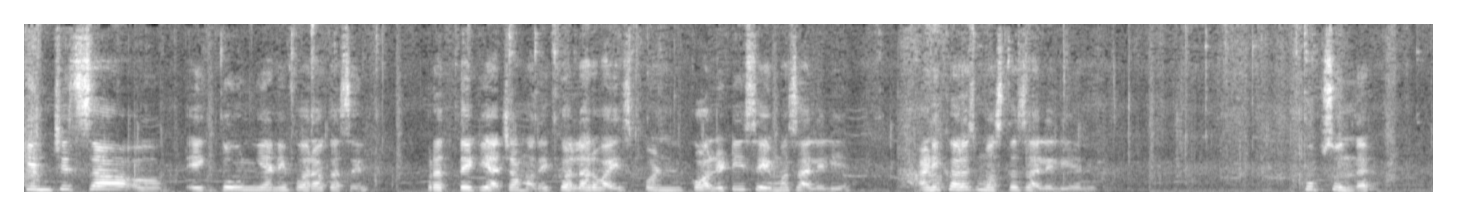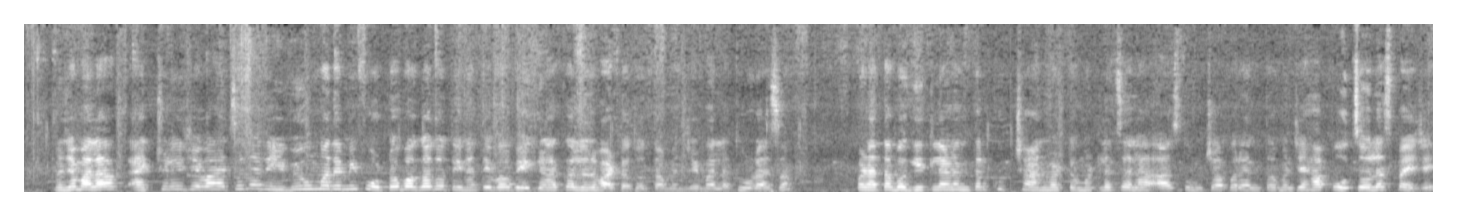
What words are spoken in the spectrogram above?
किंचितचा एक दोन याने फरक असेल प्रत्येक याच्यामध्ये कलर वाईज पण क्वालिटी सेमच आलेली आहे. आणि खरंच मस्तच आलेली आहे. खूप सुंदर. म्हणजे मला ॲक्च्युली जेव्हा ह्याचं ना रिव्ह्यूमध्ये मी फोटो बघत होते ना तेव्हा वेगळा कलर वाटत होता म्हणजे मला थोडासा. पण आता बघितल्यानंतर खूप छान वाटतं. म्हटलं चला आज तुमच्यापर्यंत म्हणजे हा पोचवलाच पाहिजे.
